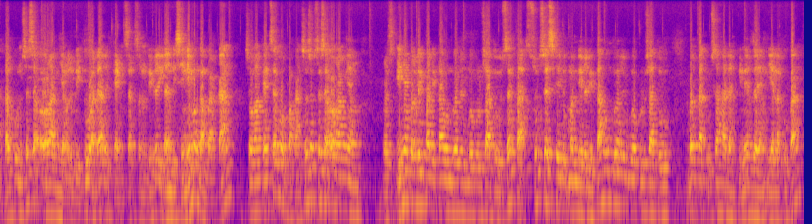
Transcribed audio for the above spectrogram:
ataupun seseorang yang lebih tua dari Cancer sendiri. Dan di sini menggambarkan seorang Cancer merupakan sosok seseorang yang rezekinya berlimpah di tahun 2021 serta sukses hidup mandiri di tahun 2021 berkat usaha dan kinerja yang ia lakukan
